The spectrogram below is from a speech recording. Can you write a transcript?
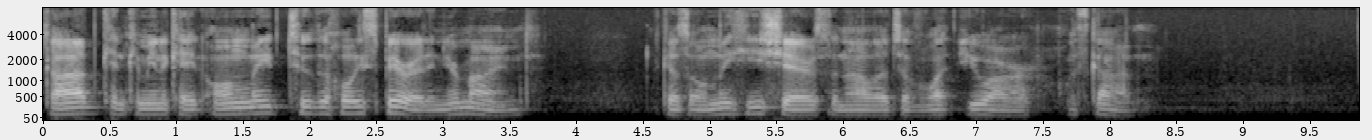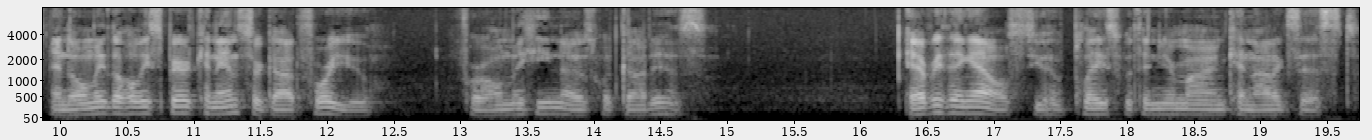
God can communicate only to the Holy Spirit in your mind, because only He shares the knowledge of what you are with God. And only the Holy Spirit can answer God for you, for only He knows what God is. Everything else you have placed within your mind cannot exist,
